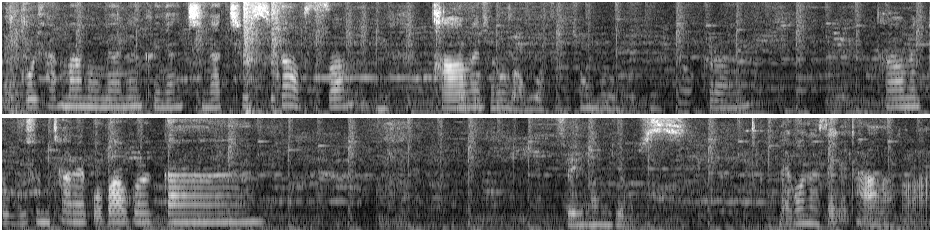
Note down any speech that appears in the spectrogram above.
레고 샵만 오면은 그냥 지나칠 수가 없어. 다음엔 뭐 새로 나온 것 같은데 처음 보는 것 같아. 그러면 다음엔 또 무슨 차를 뽑아볼까? 세일하는 게 없어. 레고는 세일 잘 안 하더라.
